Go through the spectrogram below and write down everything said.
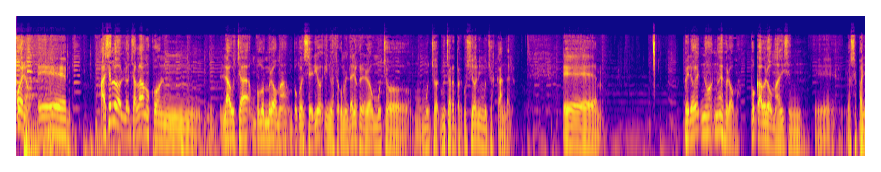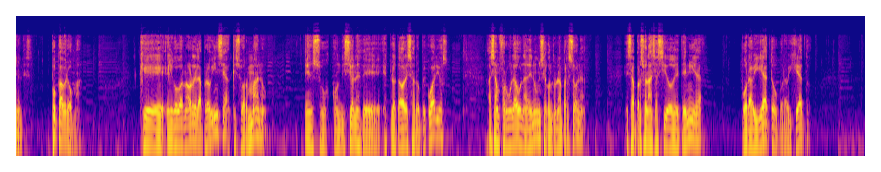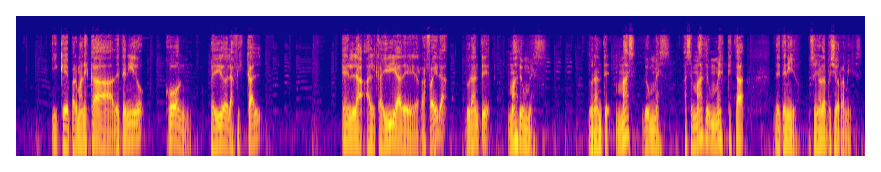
Bueno, eh, ayer lo, charlábamos con Laucha, un poco en broma, un poco en serio, y nuestro comentario generó mucho, mucho, mucha repercusión y mucho escándalo. Eh, pero no, no es broma, poca broma, dicen eh, los españoles. Poca broma. Que el gobernador de la provincia, que su hermano, en sus condiciones de explotadores agropecuarios, hayan formulado una denuncia contra una persona, esa persona haya sido detenida por abigeato o por abigeato, y que permanezca detenido con pedido de la fiscal en la alcaidía de Rafaela durante más de un mes. Durante más de un mes. Hace más de un mes que está detenido el señor de apellido Ramírez.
